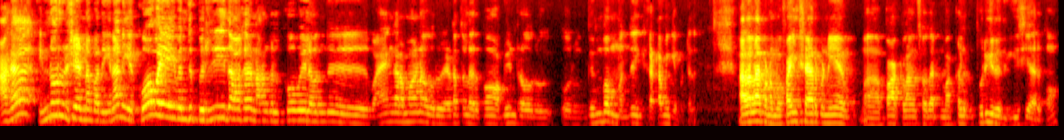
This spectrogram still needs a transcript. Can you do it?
ஆக இன்னொரு விஷயம் என்ன பாத்தீங்கன்னா நீங்க கோவையை வந்து பெரிதாக நாங்கள் கோவையில வந்து பயங்கரமான ஒரு இடத்துல இருக்கோம் அப்படின்ற ஒரு ஒரு பிம்பம் வந்து இங்க கட்டமைக்கப்பட்டது. அதெல்லாம் இப்ப நம்ம ஃபைல் ஷேர் பண்ணியே பார்க்கலாம். ஸோ தட் மக்களுக்கு புரியறதுக்கு ஈஸியா இருக்கும்.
